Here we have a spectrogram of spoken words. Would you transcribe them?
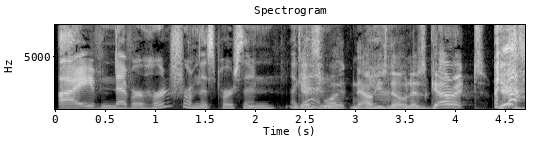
I've never heard from this person again. Guess what? Now he's known as Garrett. Yes.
